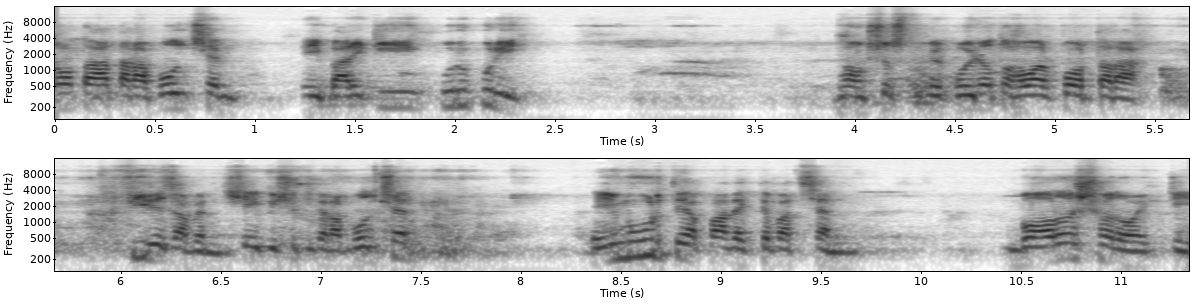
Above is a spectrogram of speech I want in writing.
জনতা, তারা বলছেন, এই বাড়িটি পুরোপুরি ধ্বংসস্তূপে পরিণত হওয়ার পর তারা ফিরে যাবেন, সেই বিষয়টি তারা বলছেন। এই মুহূর্তে আপনারা দেখতে পাচ্ছেন বড় সড়ো একটি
